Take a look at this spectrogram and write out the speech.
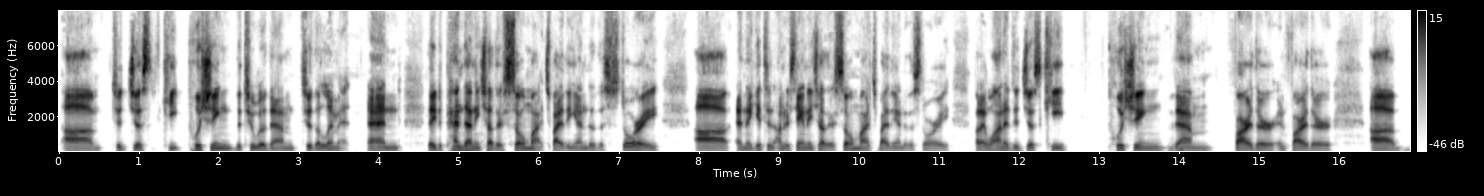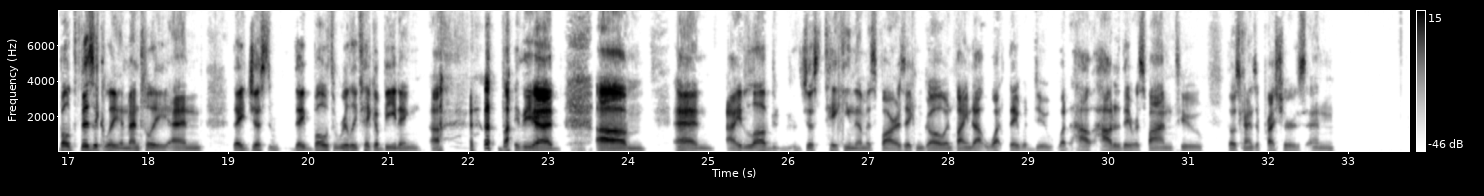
um, to just keep pushing the two of them to the limit and they depend on each other so much by the end of the story uh, and they get to understand each other so much by the end of the story. But i wanted to just keep pushing them farther and farther uh, both physically and mentally and they just they both really take a beating uh, by the end. Um, and i loved just taking them as far as they can go and find out what they would do what how how did they respond to those kinds of pressures and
